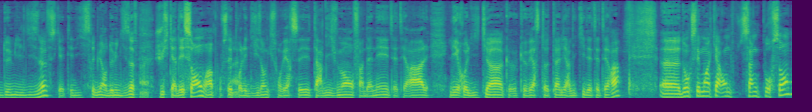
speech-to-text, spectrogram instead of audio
2019, ce qui a été distribué en 2019 jusqu'à décembre, hein, pour, pour les dividendes qui sont versés tardivement en fin d'année, etc., les reliquats que, verse Total, Air Liquide, etc. Euh, donc c'est moins 45%.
